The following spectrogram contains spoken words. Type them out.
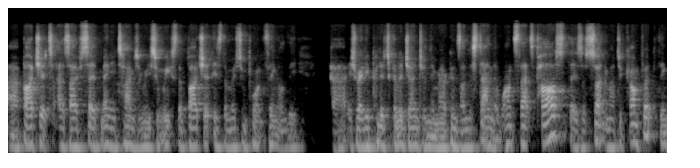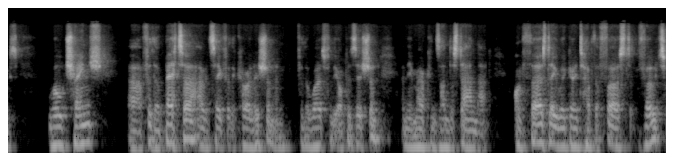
uh, budget. As I've said many times in recent weeks, the budget is the most important thing on the uh, Israeli political agenda, and the Americans understand that once that's passed, there's a certain amount of comfort. Things will change uh, for the better, I would say, for the coalition and for the worse for the opposition, and the Americans understand that. On Thursday, we're going to have the first vote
